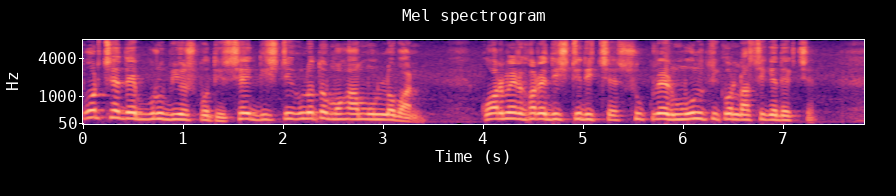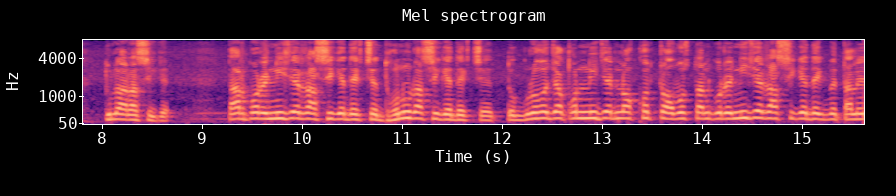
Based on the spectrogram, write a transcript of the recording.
পড়ছে দেবগুরু বৃহস্পতি, সেই দৃষ্টিগুলো তো মহামূল্যবান। কর্মের ঘরে দৃষ্টি দিচ্ছে, শুক্রের মূল ত্রিকোণ রাশিকে দেখছে, তুলা রাশিকে। তারপরে নিজের রাশিকে দেখছে, ধনু রাশিকে দেখছে। তো গ্রহ যখন নিজের নক্ষত্র অবস্থান করে নিজের রাশিকে দেখবে, তাহলে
